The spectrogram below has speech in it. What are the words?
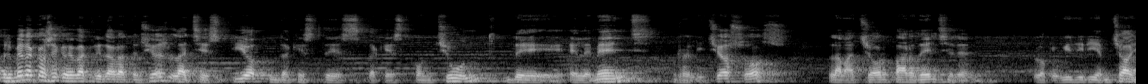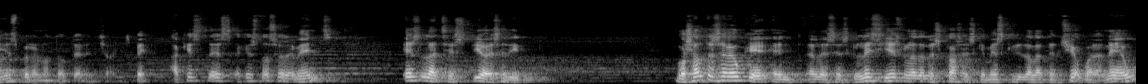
La primera cosa que me va cridar l'atenció és la gestió d'aquest conjunt d'elements religiosos. La major part d'ells eren el que avui diríem joies, però no tot eren joies. Bé, aquestes, aquests elements és la gestió, és a dir, vosaltres sabeu que en, les esglésies una de les coses que més crida l'atenció quan aneu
